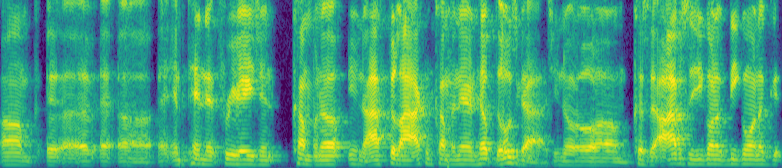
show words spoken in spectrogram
um, uh, an independent free agent coming up. You know, I feel like I can come in there and help those guys. You know, because um, obviously you're going to be going to,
